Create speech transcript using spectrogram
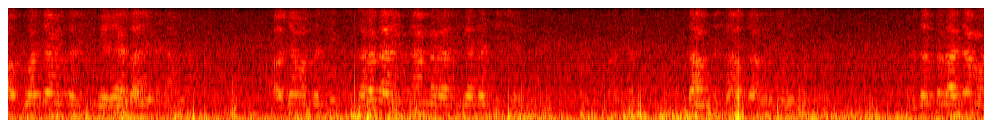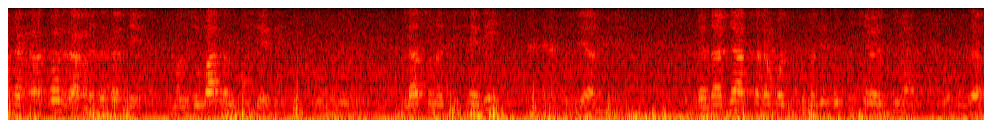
او دوه جمع تشکیل غیر ذلك او جمع تشکیل سره ذلك نام راځي دا چې دام د ځان د جمع دا ته دا جمع کثرت کول راغله ځکه چې منصوبات هم څه دي لاسونه څه دي زیات د درجات سره موجود دي د څه ویل کی زر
